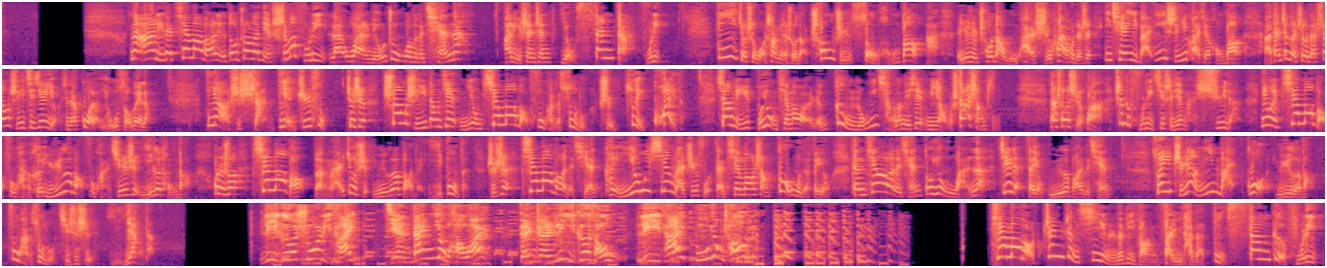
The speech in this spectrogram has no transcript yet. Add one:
那阿里在天猫宝里都装了点什么福利来挽留住我们的钱呢？阿里声称有三大福利。第一就是我上面说的充值送红包啊，也就是抽到五块、十块或者是一千一百一十一块钱红包啊，但这个只有在双十一期间有，现在过了也无所谓了。第二是闪电支付，就是双十一当天你用天猫宝付款的速度是最快的，相比于不用天猫宝的人更容易抢到那些秒杀商品。但说实话，这个福利其实也蛮虚的。因为天猫宝付款和余额宝付款其实是一个通道，或者说天猫宝本来就是余额宝的一部分，只是天猫宝里的钱可以优先来支付在天猫上购物的费用，等天猫宝的钱都用完了，接着再用余额宝里的钱。所以只要你买过余额宝，付款速度其实是一样的。力哥说理财，简单又好玩，跟着力哥走，理财不用愁。天猫宝真正吸引人的地方在于它的第三个福利，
